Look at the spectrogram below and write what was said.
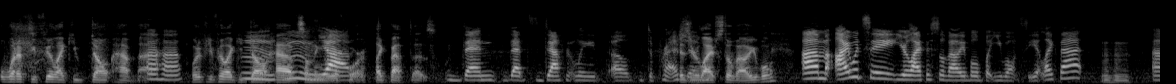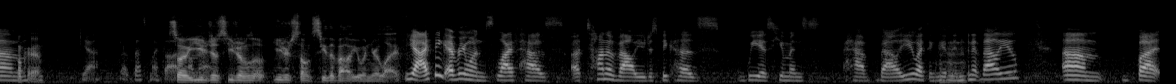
what if you feel like you don't have that? Uh huh. What if you feel like you Mm, don't have mm, something to live for, like Beth does? Then that's definitely a depression. Is your life still valuable? Um, I would say your life is still valuable, but you won't see it like that. hmm Um, Okay. Yeah, that, that's my thought. So you that. just you don't you just don't see the value in your life. Yeah, I think everyone's life has a ton of value just because we as humans have value. I think we have Mhm. infinite value. Um, but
